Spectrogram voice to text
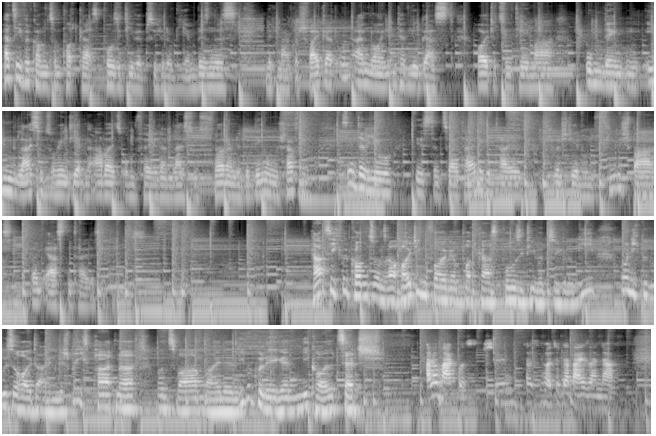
Herzlich willkommen zum Podcast Positive Psychologie im Business mit Markus Schweikert und einem neuen Interviewgast. Heute zum Thema Umdenken in leistungsorientierten Arbeitsumfeldern, leistungsfördernde Bedingungen schaffen. Das Interview ist in zwei Teile geteilt. Ich wünsche dir nun viel Spaß beim ersten Teil des Interviews. Herzlich willkommen zu unserer heutigen Folge im Podcast Positive Psychologie und ich begrüße heute einen Gesprächspartner und zwar meine liebe Kollegin Nicole Zetsch. Hallo Markus, schön, dass ich heute dabei sein darf.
